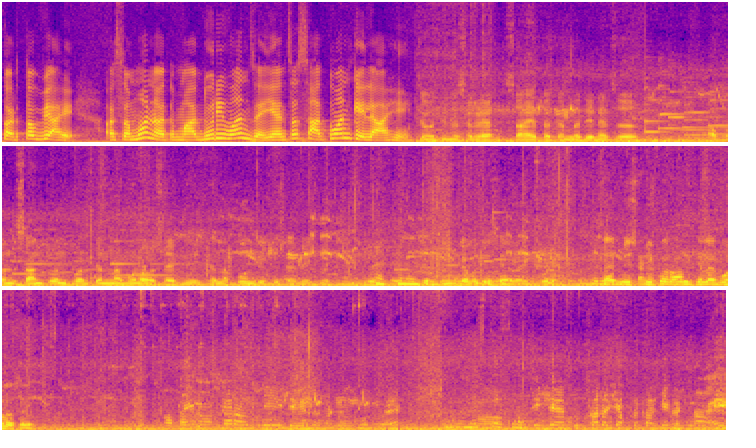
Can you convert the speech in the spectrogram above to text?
कर्तव्य आहे असं म्हणत माधुरी वंजे यांचं सांत्वन केलं आहे. सगळ्या सहायता त्यांना देण्याचं आपण सांत्वनपर त्यांना बोलावं साहेब. मी त्यांना फोन देतो साहेब एक मिनिट मुख्यमंत्री साहेब आहेत. बोला. साहेब मी स्पीकर ऑन केलाय. बोला साहेब. ताई नमस्कार मी देवेंद्र फडणवीस बोलतोय. अतिशय दुःखद अशा प्रकारची घटना आहे.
